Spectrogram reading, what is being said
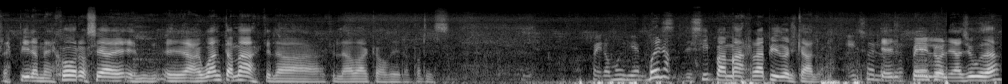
respira mejor, o sea, eh, aguanta más que la, que la vaca overa, por eso. Pero muy bien. Bueno, Disipa más rápido el calor. eso es El pelo le ayuda,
